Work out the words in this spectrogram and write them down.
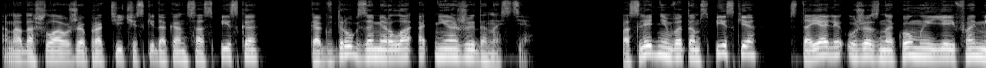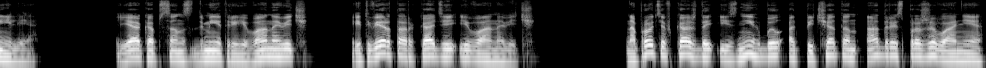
Она дошла уже практически до конца списка, как вдруг замерла от неожиданности. Последним в этом списке стояли уже знакомые ей фамилии. Якобсонс Дмитрий Иванович и Тверт Аркадий Иванович. Напротив каждой из них был отпечатан адрес проживания,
